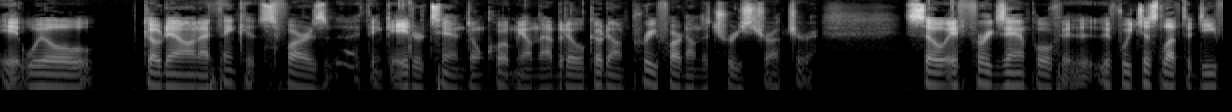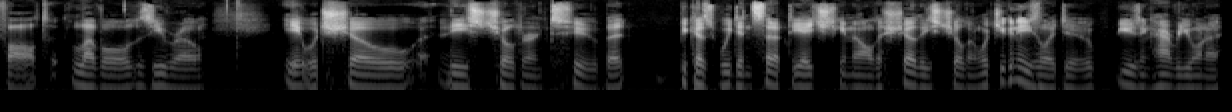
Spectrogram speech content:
it will go down, I think as far as, I think 8 or 10, don't quote me on that, but it will go down pretty far down the tree structure. So if, for example, if, it, if we just left the default level 0, it would show these children too, but because we didn't set up the HTML to show these children, which you can easily do using however you want to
